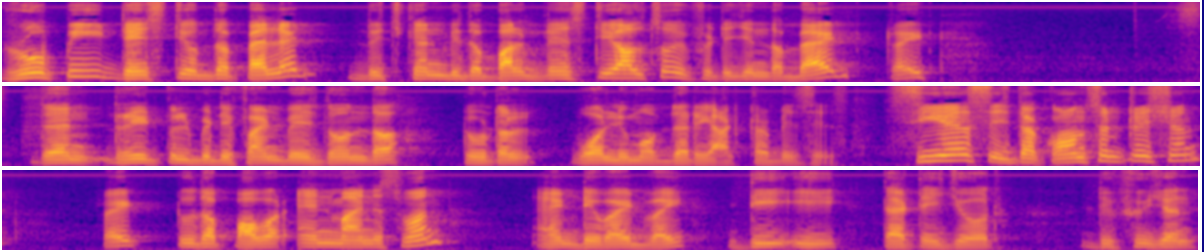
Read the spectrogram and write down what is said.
rho p density of the pellet which can be the bulk density also if it is in the bed right then rate will be defined based on the total volume of the reactor basis. C s is the concentration right to the power n minus 1 and divide by d e that is your diffusion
